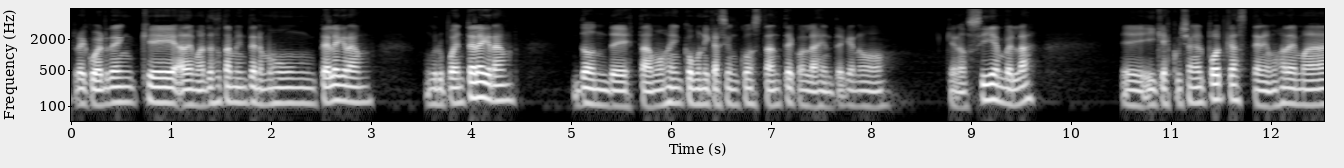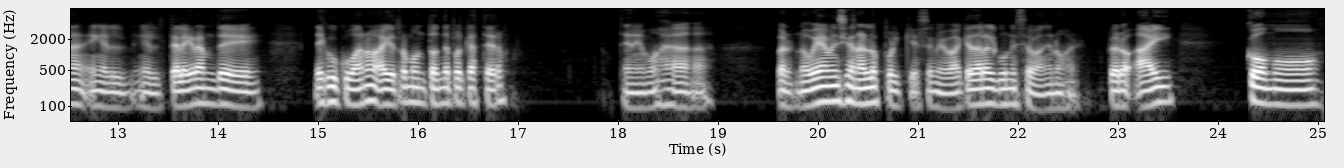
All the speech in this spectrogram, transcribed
Recuerden que además de eso también tenemos un Telegram, un grupo en Telegram, donde estamos en comunicación constante con la gente que nos, que nos siguen, ¿verdad? Eh, y que escuchan el podcast. Tenemos además en el, en el Telegram de, de Cucubano, hay otro montón de podcasteros. Tenemos a, bueno, no voy a mencionarlos porque se me va a quedar alguno y se van a enojar, pero hay como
